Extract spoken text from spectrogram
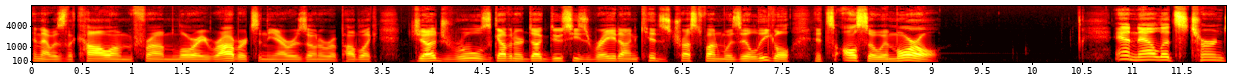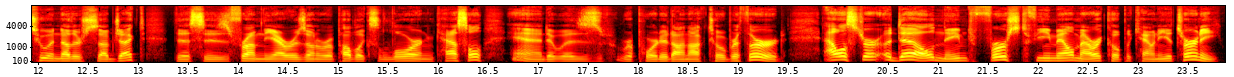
And that was the column from Laurie Roberts in the Arizona Republic. Judge rules Governor Doug Ducey's raid on Kids Trust Fund was illegal. It's also immoral. And now let's turn to another subject. This is from the Arizona Republic's Lauren Castle, and it was reported on October 3rd. Allister Adel named first female Maricopa County attorney.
